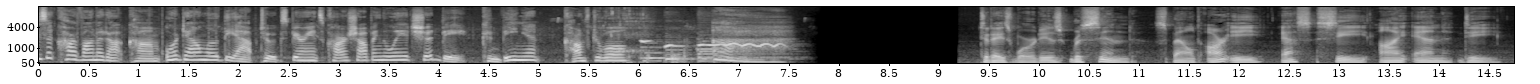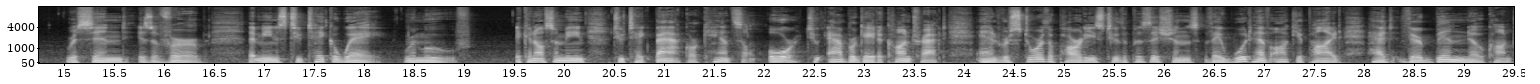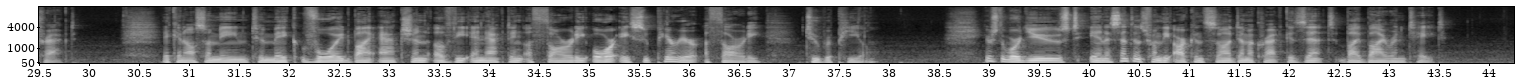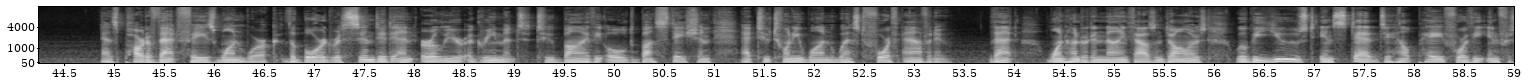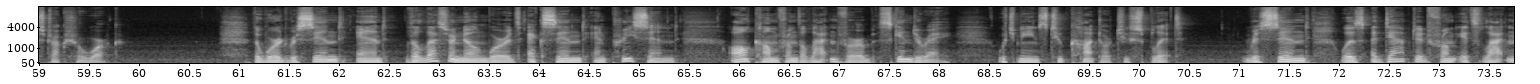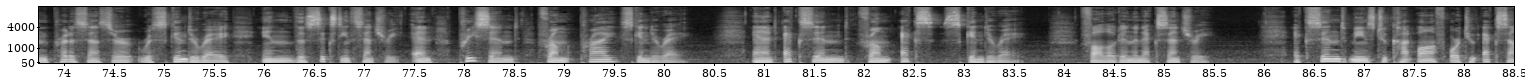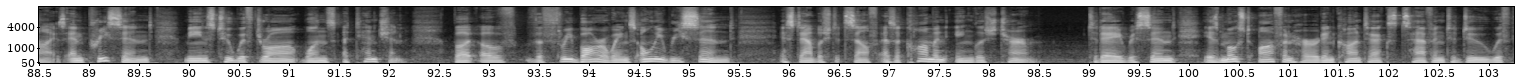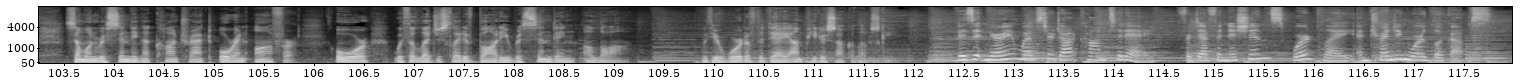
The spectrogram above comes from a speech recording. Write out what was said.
Visit Carvana.com or download the app to experience car shopping the way it should be convenient, comfortable. Ah. Today's word is rescind, spelled R E S C I N D. Rescind is a verb that means to take away, remove. It can also mean to take back or cancel, or to abrogate a contract and restore the parties to the positions they would have occupied had there been no contract. It can also mean to make void by action of the enacting authority or a superior authority to repeal. Here's the word used in a sentence from the Arkansas Democrat Gazette by Byron Tate. As part of that Phase 1 work, the board rescinded an earlier agreement to buy the old bus station at 221 West 4th Avenue. That $109,000 will be used instead to help pay for the infrastructure work. The word rescind and the lesser known words exscind and prescind all come from the Latin verb scindere, which means to cut or to split. Rescind was adapted from its Latin predecessor rescindere in the 16th century, and prescind from praescindere, and exscind from exscindere, followed in the next century. Exscind means to cut off or to excise, and prescind means to withdraw one's attention. But of the three borrowings, only rescind established itself as a common English term. Today, rescind is most often heard in contexts having to do with someone rescinding a contract or an offer, or with a legislative body rescinding a law. With your word of the day, I'm Peter Sokolowski. Visit Merriam-Webster.com today for definitions, wordplay, and trending word lookups.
